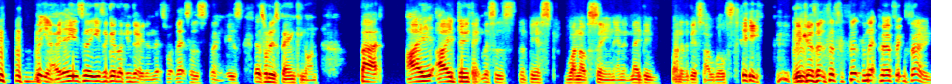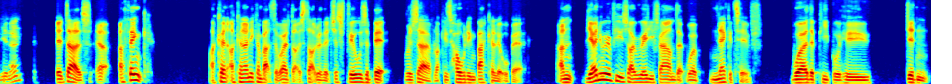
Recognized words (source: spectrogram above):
but you know, he's a, he's a good looking dude, and that's what that's his thing. He's that's what he's banking on. But I I do think this is the best one I've seen, and it may be one of the best I will see because it just fits in that perfect zone. You know. It does. Uh, I think I can I can only come back to the word that I started with. It just feels a bit reserved, like he's holding back a little bit. And the only reviews I really found that were negative were the people who didn't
